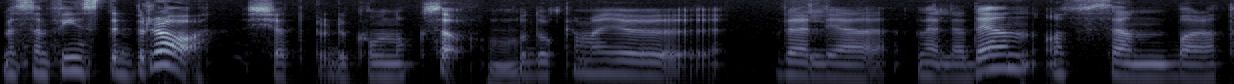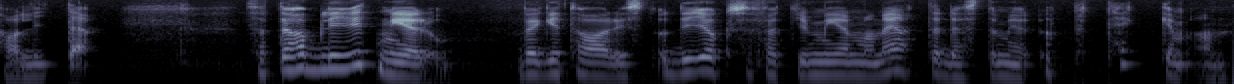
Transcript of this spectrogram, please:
men sen finns det bra köttproduktion också mm. och då kan man ju välja, välja den och sen bara ta lite. Så det har blivit mer vegetariskt och det är också för att ju mer man äter desto mer upptäcker man.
